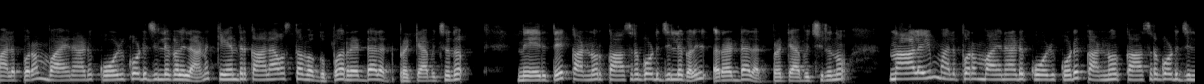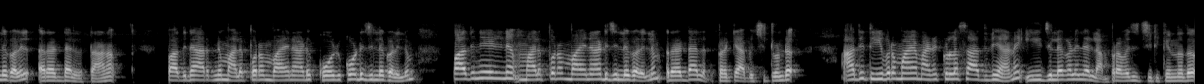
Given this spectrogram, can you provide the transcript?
മലപ്പുറം വയനാട് കോഴിക്കോട് ജില്ലകളിലാണ് കേന്ദ്ര കാലാവസ്ഥാ വകുപ്പ് റെഡ് അലർട്ട് പ്രഖ്യാപിച്ചത്. നേരത്തെ കണ്ണൂർ കാസർഗോഡ് ജില്ലകളിൽ റെഡ് അലർട്ട് പ്രഖ്യാപിച്ചിരുന്നു. നാളെയും മലപ്പുറം വയനാട് കോഴിക്കോട് കണ്ണൂർ കാസർഗോഡ് ജില്ലകളിൽ റെഡ് അലർട്ടാണ് പതിനാറിന് മലപ്പുറം വയനാട് കോഴിക്കോട് ജില്ലകളിലും പതിനേഴിന് മലപ്പുറം വയനാട് ജില്ലകളിലും റെഡ് അലർട്ട് പ്രഖ്യാപിച്ചിട്ടുണ്ട്. അതിതീവ്രമായ മഴയ്ക്കുള്ള സാധ്യതയാണ് ഈ ജില്ലകളിലെല്ലാം പ്രവചിച്ചിരിക്കുന്നത്.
